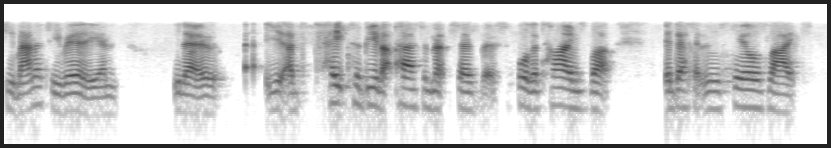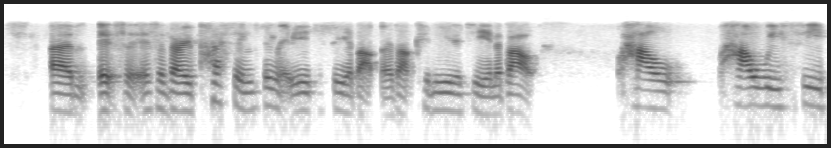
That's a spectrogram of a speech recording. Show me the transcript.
humanity, really. And you know, I'd hate to be that person that says this for the times, but it definitely feels like um, it's a it's a very pressing thing that we need to see about about community and about how how we see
